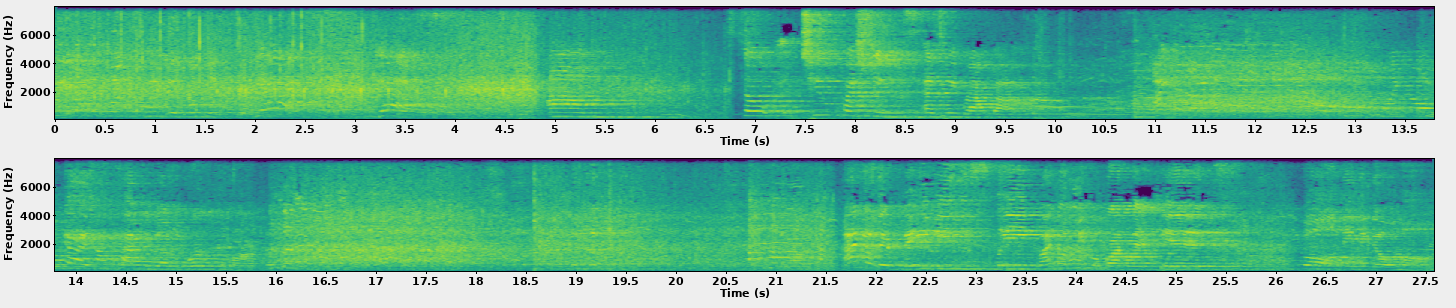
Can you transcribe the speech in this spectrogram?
We are the ones we've been looking for. Yes. Yes. Um, so, two questions as we wrap up. I, oh, I know. You guys have to go to work tomorrow. I know there are babies asleep. I know people brought their kids. You all need to go home.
